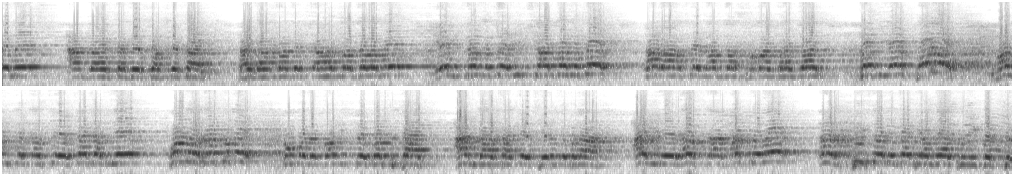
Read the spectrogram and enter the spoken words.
মাধ্যমে আমরা তাদের করতে চাই। তাই আপনাদেরকে আহ্বান জানাব এই জগতে, রিক্সার জগতে তারা আছেন আমরা সবাই ভাই ভাই যদি এরপরও মানুষের কাছে টাকা দিয়ে কোন রকমের গোপনে বাণিজ্য করতে চাই আমরা তাকে ছেড়ে দেবো না। আইনের রাস্তার মাধ্যমে তার পিছনে দাবি আমরা গুলি করছি।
